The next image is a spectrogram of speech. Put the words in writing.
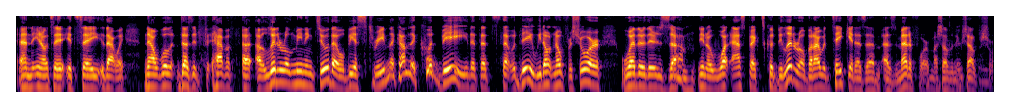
and you know it's a it's a that way. Now, will does it have a, a, a literal meaning? too that will be a stream that comes. It could be that that's, that would be. We don't know for sure whether there's um, you know what aspects could be literal, but I would take it as a as a metaphor. Mashal v'nimshal for sure.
